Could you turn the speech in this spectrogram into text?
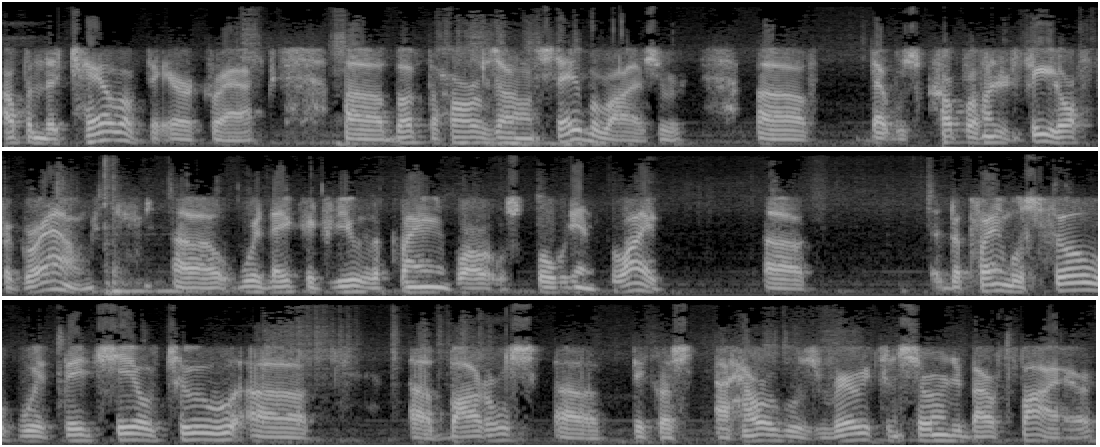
up in the tail of the aircraft uh, above the horizontal stabilizer uh, that was a couple hundred feet off the ground uh, where they could view the plane while it was pulled in flight. Uh, the plane was filled with big CO2 uh, uh, bottles uh, because Howard was very concerned about fire.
